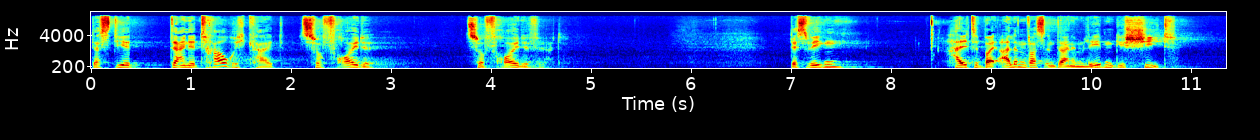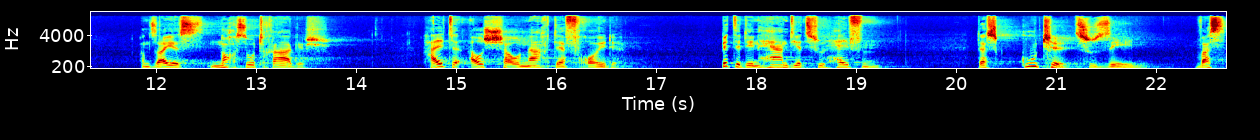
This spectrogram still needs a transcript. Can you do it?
dass dir deine Traurigkeit zur Freude, zur Freude wird. Deswegen halte bei allem, was in deinem Leben geschieht, und sei es noch so tragisch, halte Ausschau nach der Freude. Bitte den Herrn, dir zu helfen, das Gute zu sehen, was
